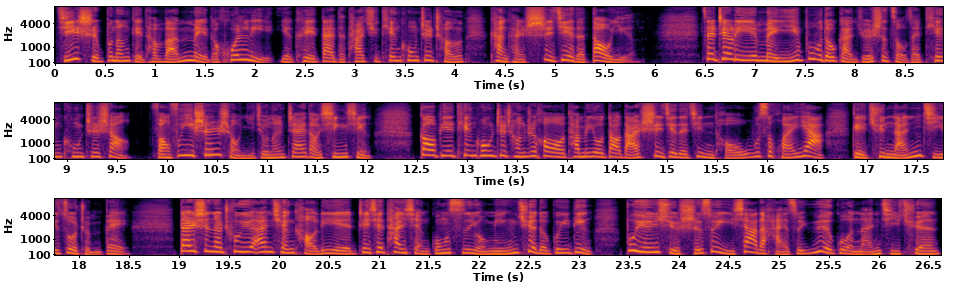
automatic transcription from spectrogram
即使不能给她完美的婚礼，也可以带着她去天空之城看看世界的倒影。在这里，每一步都感觉是走在天空之上。仿佛一伸手，你就能摘到星星。告别天空之城之后，他们又到达世界的尽头乌斯怀亚，给去南极做准备。但是呢，出于安全考虑，这些探险公司有明确的规定，不允许十岁以下的孩子越过南极圈。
